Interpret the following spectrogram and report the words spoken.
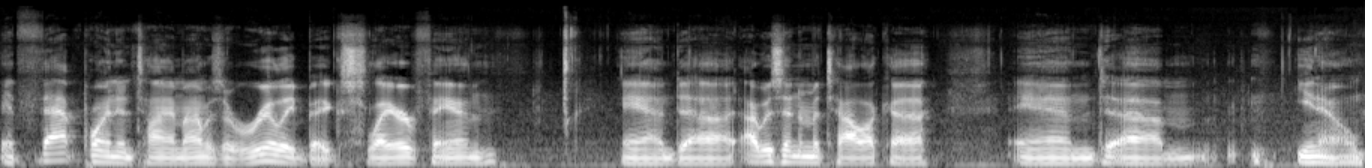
at that point in time, I was a really big Slayer fan, and uh, I was into Metallica, and um, you know,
